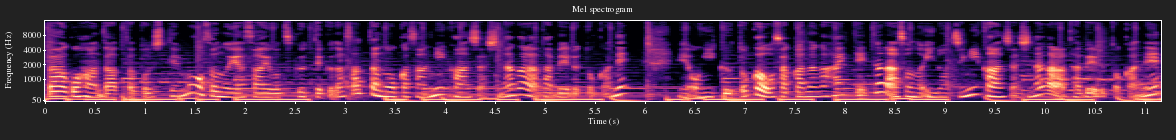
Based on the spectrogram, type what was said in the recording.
たご飯だったとしてもその野菜を作ってくださった農家さんに感謝しながら食べるとかね、え、お肉とかお魚が入っていたらその命に感謝しながら食べるとかね、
